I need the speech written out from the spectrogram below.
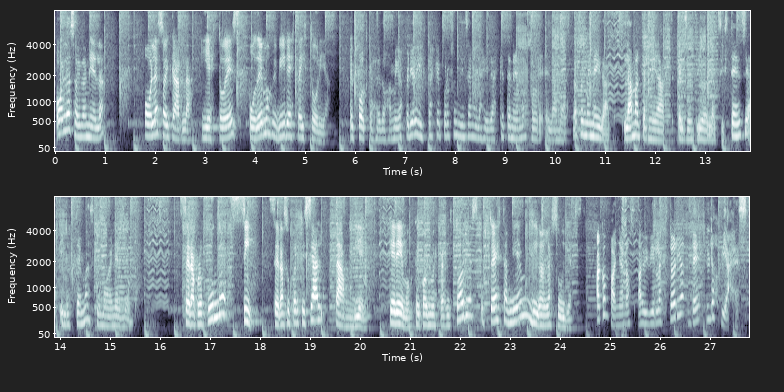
Hola, soy Daniela. Hola, soy Carla y esto es Podemos Vivir esta Historia. El podcast de dos amigas periodistas que profundizan en las ideas que tenemos sobre el amor, la feminidad, la maternidad, el sentido de la existencia y los temas que mueven el mundo. ¿Será profundo? Sí. ¿Será superficial? También. Queremos que con nuestras historias ustedes también vivan las suyas. Acompáñanos a vivir la historia de los viajes.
